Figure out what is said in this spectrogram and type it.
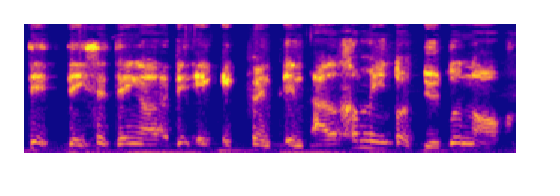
dit, deze dingen, ik, ik vind in het algemeen tot nu toe nog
